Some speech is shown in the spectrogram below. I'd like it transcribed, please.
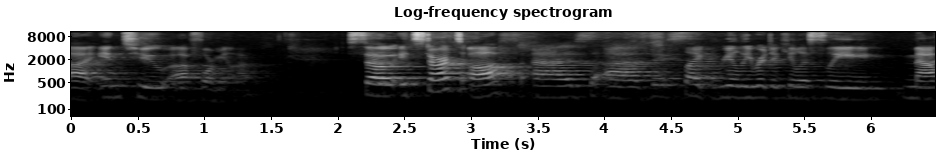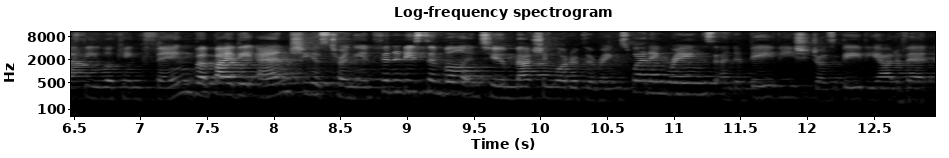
uh, into a formula. So it starts off as uh, this like really ridiculously mathy looking thing, but by the end she has turned the infinity symbol into matching Lord of the Rings wedding rings and a baby. She draws a baby out of it.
